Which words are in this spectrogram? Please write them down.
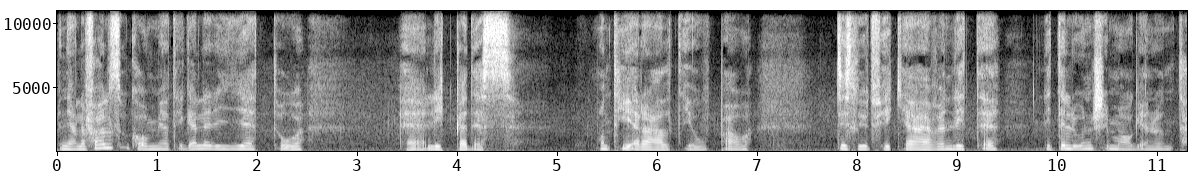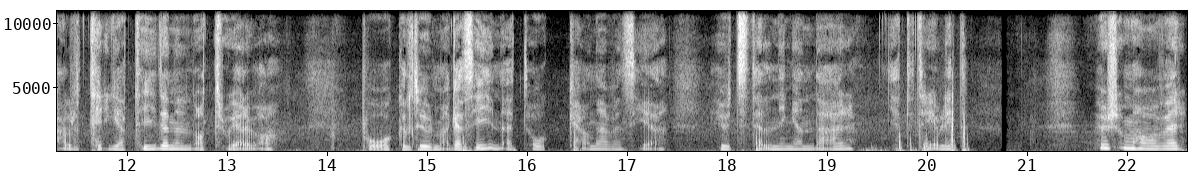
Men i alla fall så kom jag till galleriet och eh, lyckades montera alltihopa och till slut fick jag även lite, lite lunch i magen runt halv tre-tiden eller något tror jag det var på Kulturmagasinet och kan även se utställningen där. Jättetrevligt. Hur som haver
